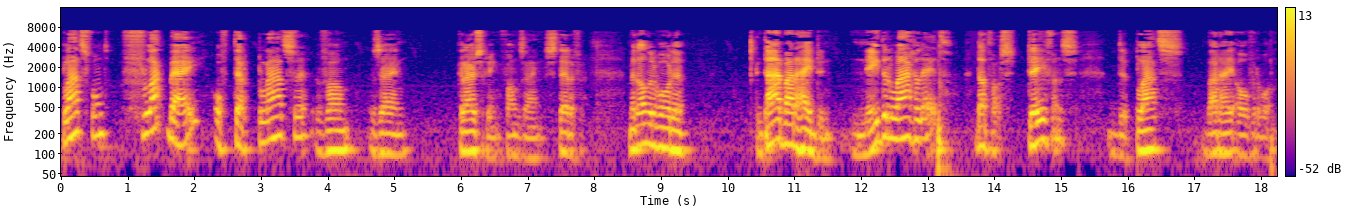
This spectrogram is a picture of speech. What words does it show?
plaatsvond vlakbij of ter plaatse van zijn kruisiging, van zijn sterven. Met andere woorden, daar waar hij de nederlagen leed, dat was tevens de plaats waar hij overwon.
